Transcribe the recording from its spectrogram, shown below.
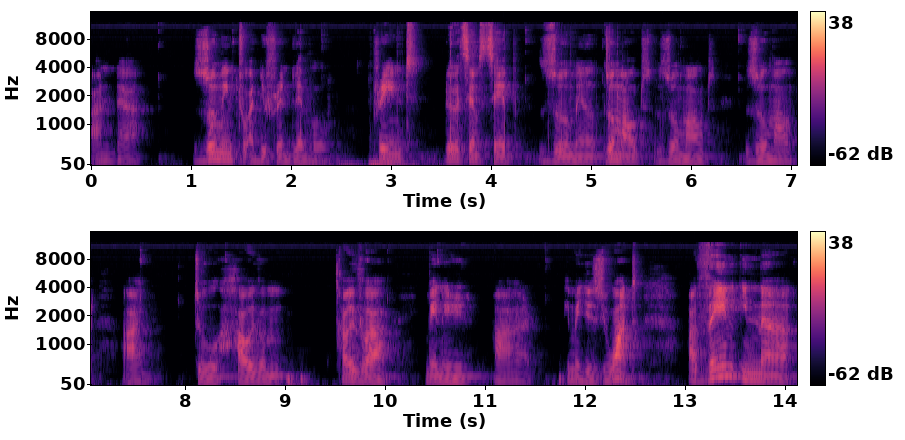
and uh, zoom into a different level. Print, do the same step, zoom in, zoom out zoom out zoom out uh, to however however many uh, images you want. Uh, then in uh,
